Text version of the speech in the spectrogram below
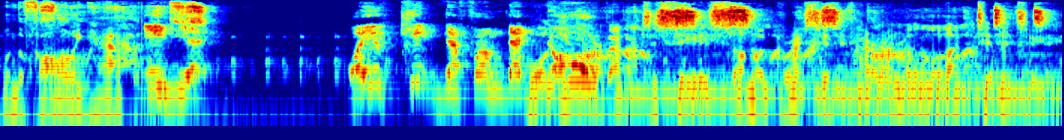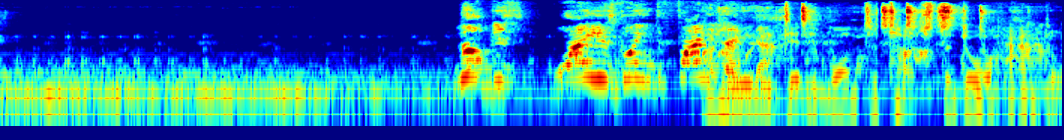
when the following happens. Idiot. Why you kick them from that What door? What you're about to see is some aggressive paranormal activity. Look, is why he's going to find I like really that? didn't want to touch the door handle.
